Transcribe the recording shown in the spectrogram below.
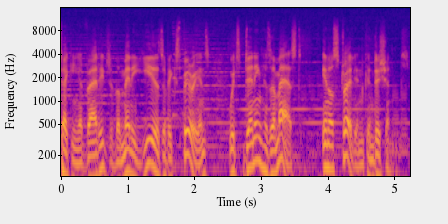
taking advantage of the many years of experience which Denning has amassed in Australian conditions.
